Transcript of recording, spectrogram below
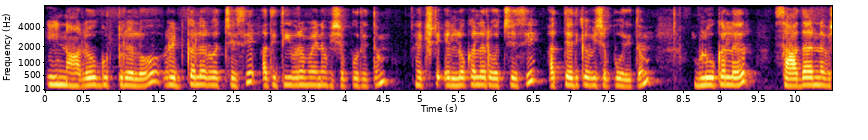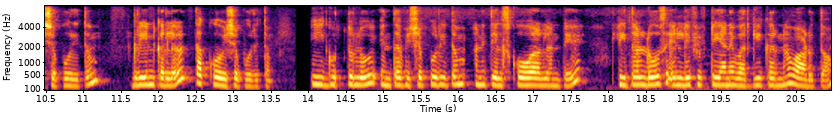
ఈ నాలుగు గుర్తులలో రెడ్ కలర్ వచ్చేసి అతి తీవ్రమైన విషపూరితం. నెక్స్ట్ ఎల్లో కలర్ వచ్చేసి అత్యధిక విషపూరితం. బ్లూ కలర్ సాధారణ విషపూరితం. గ్రీన్ కలర్ తక్కువ విషపూరితం. ఈ గుర్తులు ఎంత విషపూరితం అని తెలుసుకోవాలంటే లీథల్ డోస్ ఎల్డీ ఫిఫ్టీ అనే వర్గీకరణ వాడుతాం.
